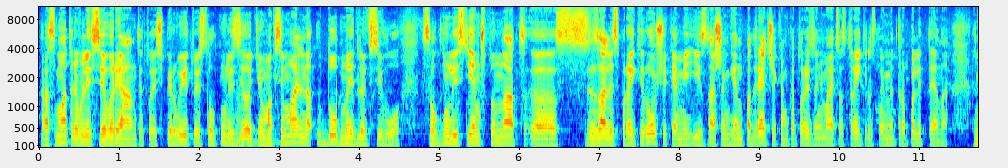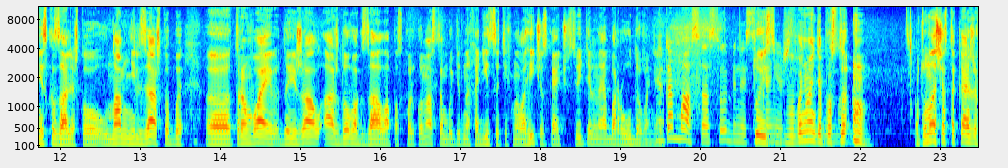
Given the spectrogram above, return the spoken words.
Рассматривали все варианты, то есть впервые то есть, столкнулись сделать ее максимально удобной для всего. Столкнулись с тем, что над, э, связались с проектировщиками и с нашим генподрядчиком, который занимается строительством метрополитена. Они сказали, что нам нельзя, чтобы э, трамвай доезжал аж до вокзала, поскольку у нас там будет находиться технологическое чувствительное оборудование. Ну, там масса особенностей, То есть, конечно. вы понимаете, просто вот у нас сейчас такая же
